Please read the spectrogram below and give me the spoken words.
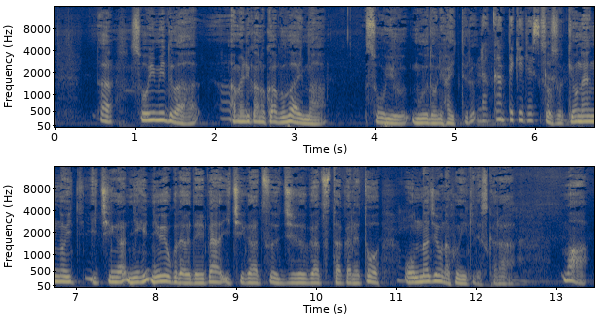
だからそういう意味では、アメリカの株は今、そういうムードに入ってる。楽観的ですそうそう。去年の 1, 1月、ニューヨークだけで言えば1月、10月高値と同じような雰囲気ですから、まあ、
